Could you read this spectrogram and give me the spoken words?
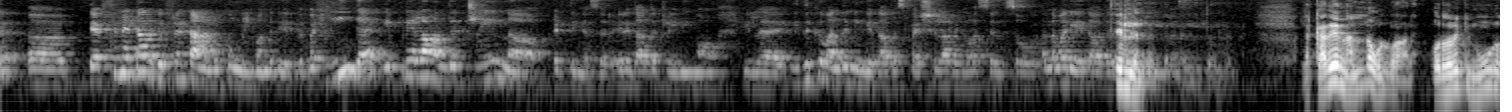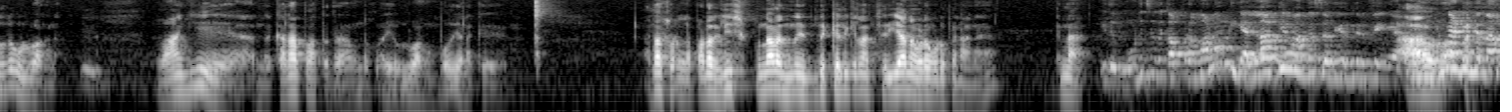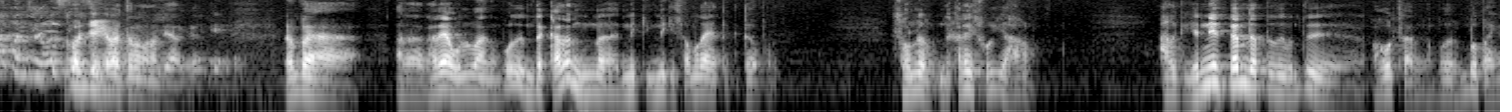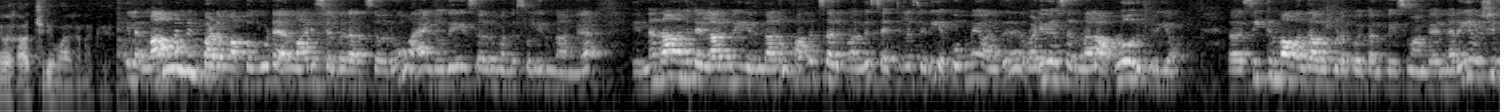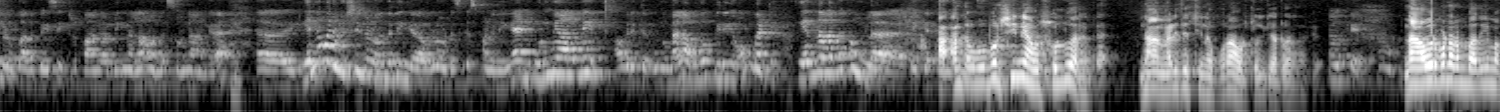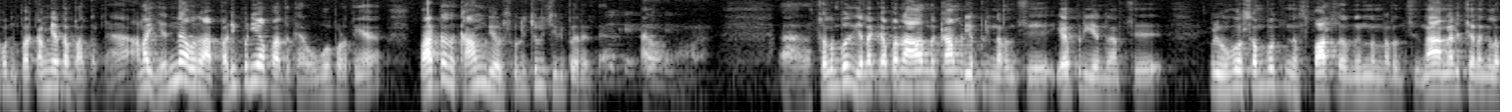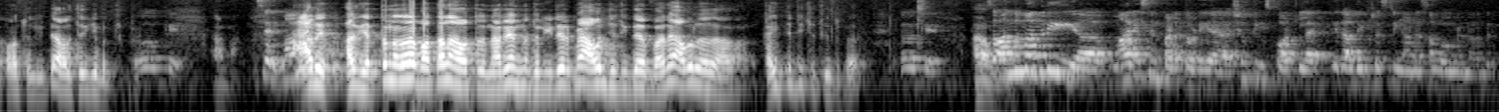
டெஃபினட்டா ஒரு டிஃப்ரெண்டான லுக் உங்களுக்கு வந்துட்டே இருக்கு. பட் நீங்க எப்படியெல்லாம் வந்து ட்ரெயின் எடுத்தீங்க சார் ஏதாவது ட்ரைனிங்கோ இல்ல இதுக்கு வந்து நீங்க ஏதாவது ஸ்பெஷலா ரிஹர்சல்ஸோ அந்த மாதிரி ஏதாவது இல்லை இல்லை இல்லை இல்லை இல்லை இல்லை. அந்த கதையை நல்லா உள்வாங்கினேன். ஒரு தடவைக்கு நூறு தடவை உள்வாங்கினேன். வாங்கி அந்த கதாபாத்திரத்தை வந்து உள்வாங்கும் போது எனக்கு அதான் சொல்லல படம் ரிலீஸுக்கு முன்னால் இன்னும் இந்த கேள்விக்கெல்லாம் சரியான விட கொடுப்பேன் நான். என்ன? இது முடிஞ்சதுக்கு அப்புறமானா நீங்க எல்லாத்தையும் வந்து சொல்லியிருந்திருப்பீங்க. கொஞ்சம் யோசனை வேண்டியா இருக்கு. ரொம்ப அதை நிறையா உள்வாங்கும் போது இந்த கதை இந்த இன்னைக்கு இன்னைக்கு சமுதாயத்துக்கு தேவைப்படுது. சொல்லணும். இந்த கதையை சொல்லி ஆகணும். அதுக்கு என்னை தேர்ந்தெடுத்தது வந்து பகவத் சாருங்கும் போது ரொம்ப பயங்கர ஆச்சரியமாக இருக்கு எனக்கு. இல்ல மாமன்னன் படம் அப்ப கூட மாரி செல்வராஜ் சாரும் அண்ட் உதய சாரும் வந்து சொல்லியிருந்தாங்க. என்னதான் வந்துட்டு எல்லாருமே இருந்தாலும் ஃபஹத் சாருக்கு வந்து செட்டில் சரி எப்பவுமே வந்து வடிவேல் சார் மேல அவ்வளோ ஒரு பிரியம். சீக்கிரமா வந்து அவர் கூட போய் உட்காந்து பேசுவாங்க. நிறைய விஷயங்கள் உட்காந்து பேசிட்டு இருப்பாங்க அப்படின்னு எல்லாம் வந்து சொன்னாங்க. என்ன மாதிரி விஷயங்கள் வந்து நீங்க அவ்வளோ டிஸ்கஸ் பண்ணுவீங்க? அண்ட் உண்மையாலுமே அவருக்கு உங்க மேல அவ்வளோ பிரியம் பட் எந்த அளவுக்கு உங்களை கேட்க அந்த ஒவ்வொரு சீனையும் அவர் சொல்லுவார் நான் நடித்த சீனை பூரா அவர் சொல்லி காட்டுவார் எனக்கு. நான் அவர் படம் ரொம்ப அதிகமாக கொஞ்சம் கம்மியாக தான் பார்த்துருப்பேன். ஆனால் என்ன அவர் படிப்படியாக பார்த்துருக்காரு ஒவ்வொரு படத்தையும். பார்த்து அந்த காமெடி அவர் சொல்லி சொல்லி சிரிப்பார் சொல்லும்போது எனக்கு அப்புறம் நான் அந்த காமெடி எப்படி நடந்துச்சு எப்படி நடந்துச்சு இப்படி ஒவ்வொரு சம்பவத்தையும் நான் ஸ்பாட்டில் நின்று நடந்துச்சு. நான் நடிச்ச இடங்களை அப்புறம் சொல்லிட்டு அவரை சிரிக்க பற்றிருப்பேன் ஆமாம் சரி அது அது எத்தனை தடவை பார்த்தாலும் அவர்கிட்ட நிறைய இன்னும் சொல்லிக்கிட்டே இருப்பேன். அவரும் சிரிச்சுக்கிட்டே இருப்பார். அவர் கைத்தட்டி சிரிச்சுக்கிட்டு இருப்பார். அந்த மாதிரி மாரிசன் படத்தோடைய ஷூட்டிங் ஸ்பாட்ல ஏதாவது இன்ட்ரெஸ்டிங்கான சம்பவங்கள் நடந்திருக்கா?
